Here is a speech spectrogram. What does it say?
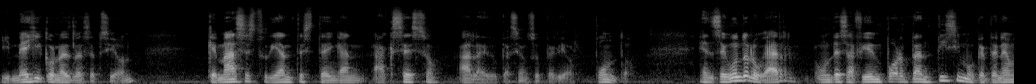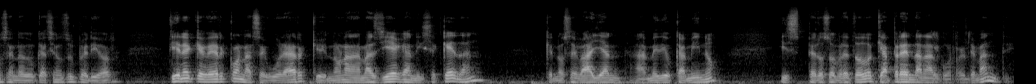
y México no es la excepción, que más estudiantes tengan acceso a la educación superior. Punto. En segundo lugar, un desafío importantísimo que tenemos en la educación superior tiene que ver con asegurar que no nada más llegan y se quedan, que no se vayan a medio camino, y, pero sobre todo que aprendan algo relevante.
